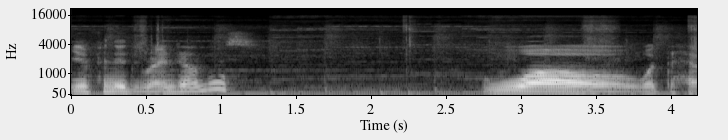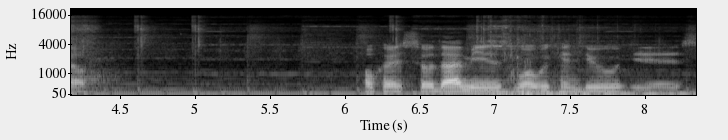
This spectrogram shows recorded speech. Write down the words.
infinite range on this? Whoa what the hell? Okay so that means what we can do is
